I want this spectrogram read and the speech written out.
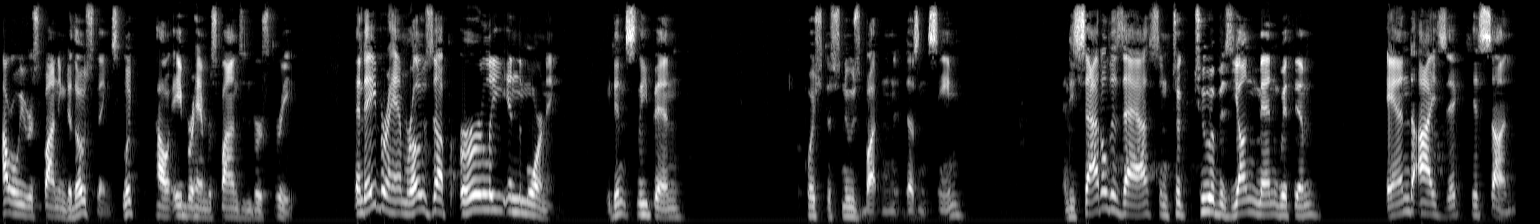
How are we responding to those things? Look how Abraham responds in verse 3. And Abraham rose up early in the morning. He didn't sleep in, push the snooze button, it doesn't seem. And he saddled his ass and took two of his young men with him and Isaac, his son,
